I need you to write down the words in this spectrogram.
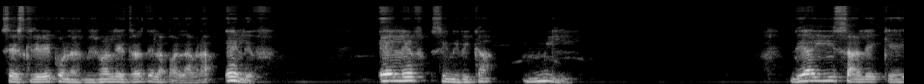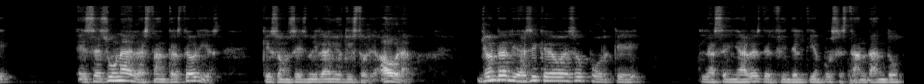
se escribe con las mismas letras de la palabra Elef. Elef significa mil. De ahí sale que esa es una de las tantas teorías, que son seis mil años de historia. Ahora, yo en realidad sí creo eso porque las señales del fin del tiempo se están dando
